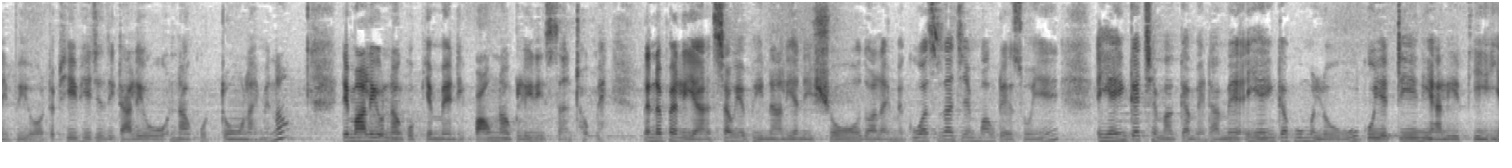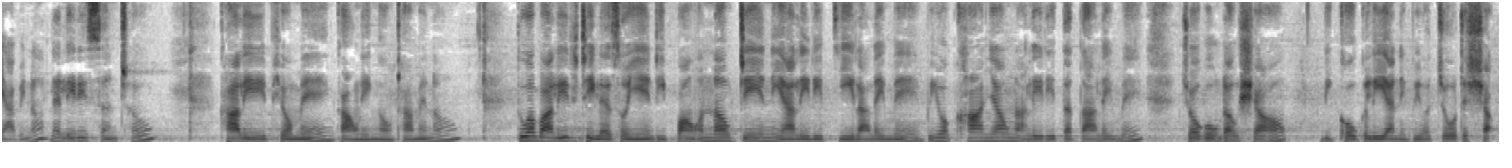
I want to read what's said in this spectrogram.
နေပြီးတော့တဖြည်းဖြည်းချင်းစီဒါလေးကိုအနောက်ကိုတွန်းလိုက်မယ်နော်ဒီမလေးကိုအနောက်ကိုပြစ်မယ်ဒီပေါင်းနောက်ကလေးတွေစမ်းထုတ်မယ်လက်နှစ်ဖက်လေးကရှောက်ရဲ့ဘေးနာလေးကနေရှောသွားလိုက်မယ်ကိုကစစချင်းမှောက်တယ်ဆိုရင်အရင်ကတ်ချင်မှကတ်မယ်ဒါပေမဲ့အရင်ကတ်ဖို့မလိုဘူးကိုရဲ့တင်းနေရလေးပြင်ရပြီနော်လက်လေးတွေစမ်းထုတ်ခါလေးဖြောမယ်ခေါင်းလေးငုံထားမယ်နော် သူကပါလေးတစ်ထိလဲဆိုရင်ဒီပေါင်အနောက်တင်းနေရလေးတွေပြေးလာလိမ့်မယ်ပြီးတော့ခါညောင်းတာလေးတွေတက်တာလိမ့်မယ်ကြောကုန်းတောက်လျှောက်ဒီခုတ်ကလေးကနေပြီးတော့ကြောတစ်လျှောက်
